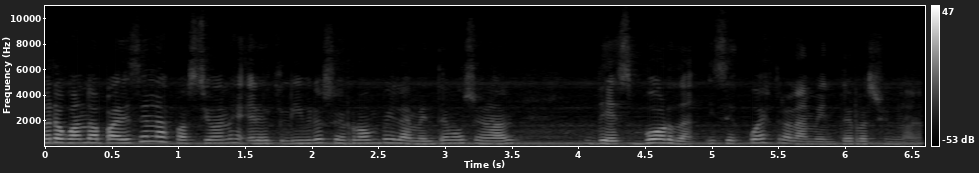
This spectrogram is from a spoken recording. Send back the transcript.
Pero cuando aparecen las pasiones, el equilibrio se rompe y la mente emocional desborda y secuestra la mente racional.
